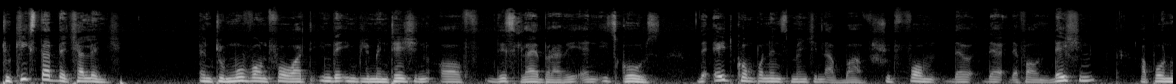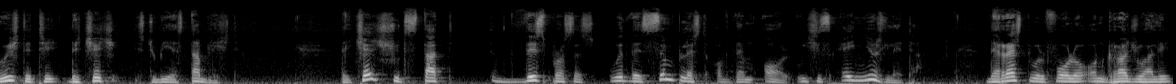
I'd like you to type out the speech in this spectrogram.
to kickstart the challenge and to move on forward in the implementation of this library and its goals the eight components mentioned above should form the, the, the foundation upon which the, the church is to be established the church should start this process with the simplest of them all, which is a newsletter. The rest will follow on gradually,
